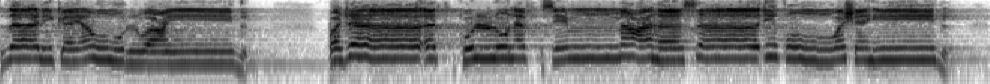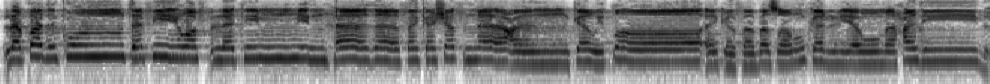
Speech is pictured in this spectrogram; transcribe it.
ذَٰلِكَ يَوْمُ الْوَعِيدِ. وَجَاءَتْ كُلُّ نَفْسٍ مَّعَهَا سَائِقٌ وَشَهِيدٌ. لَّقَدْ كُنتَ فِي غَفْلَةٍ مِّنْ هَٰذَا فَكَشَفْنَا عَنكَ غِطَاءَكَ فَبَصَرُكَ الْيَوْمَ حَدِيدٌ.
